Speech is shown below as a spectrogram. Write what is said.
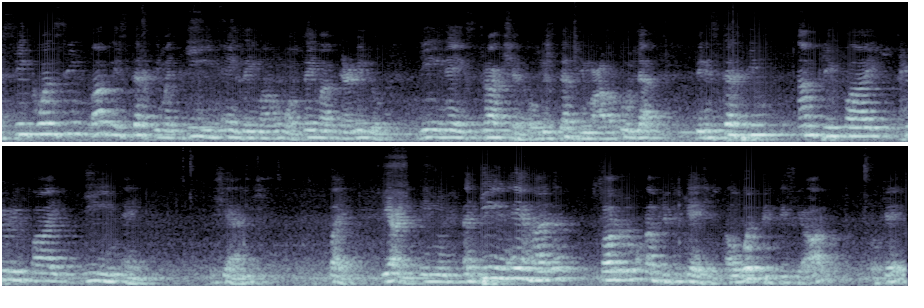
ال sequencing ما بنستخدم ال DNA زي ما هو زي ما بنعمل له DNA extraction أو على طول لا بنستخدم amplified purified DNA إيش يعني؟ طيب يعني انه ال DNA هذا صار له amplification اول بال PCR okay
